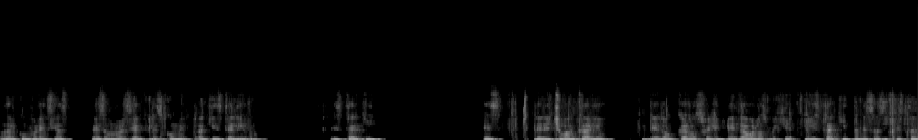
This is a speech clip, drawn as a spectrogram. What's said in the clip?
a dar conferencias a esa universidad que les comento. Aquí está el libro, está aquí. Es Derecho Bancario de don Carlos Felipe Dávalos Mejía. Y está aquí, tan es así que está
